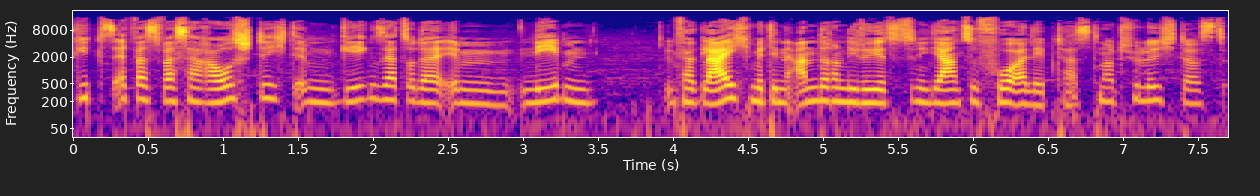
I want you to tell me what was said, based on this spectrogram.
Gibt es etwas, was heraussticht im Gegensatz oder im Neben im Vergleich mit den anderen, die du jetzt in den Jahren zuvor erlebt hast? Natürlich, dass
